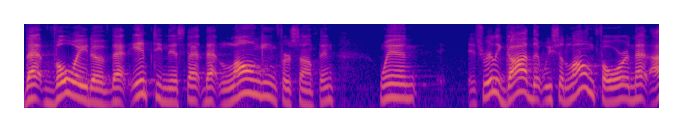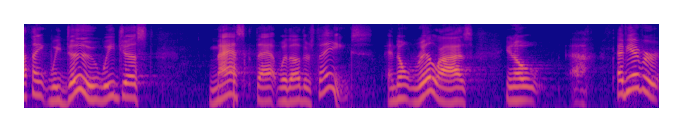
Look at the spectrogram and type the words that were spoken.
that void of that emptiness, that, that longing for something, when it's really God that we should long for, and that I think we do. We just mask that with other things and don't realize, you know. Uh, have you ever?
